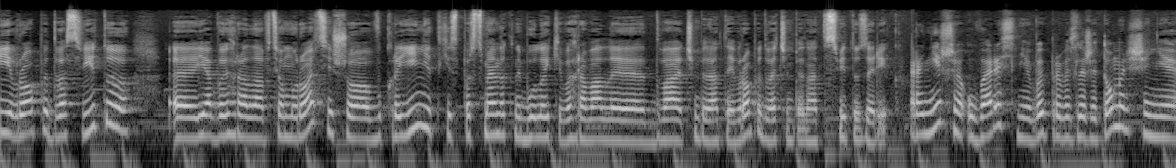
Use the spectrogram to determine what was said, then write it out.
Європи, два світу. е, Я виграла в цьому році, що в Україні таких спортсменок не було, які вигравали два чемпіонати Європи, два чемпіонати світу за рік. Раніше у вересні ви привезли Житомирщині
